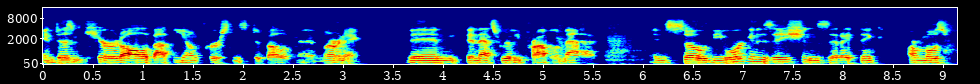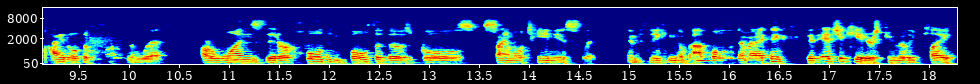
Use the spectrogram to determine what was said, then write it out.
and doesn't care at all about the young person's development and learning, then, then that's really problematic. And so the organizations that I think are most vital to partner with are ones that are holding both of those goals simultaneously and thinking about mm-hmm. both of them. And I think that educators can really play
